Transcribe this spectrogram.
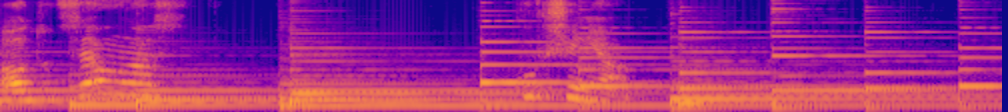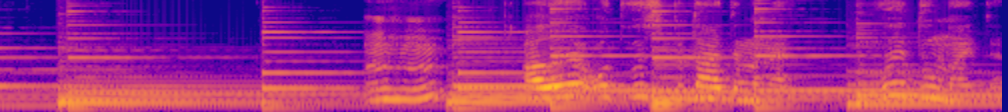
А от це у нас курченя. Угу. Але от ви спитаєте мене, ви думаєте,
